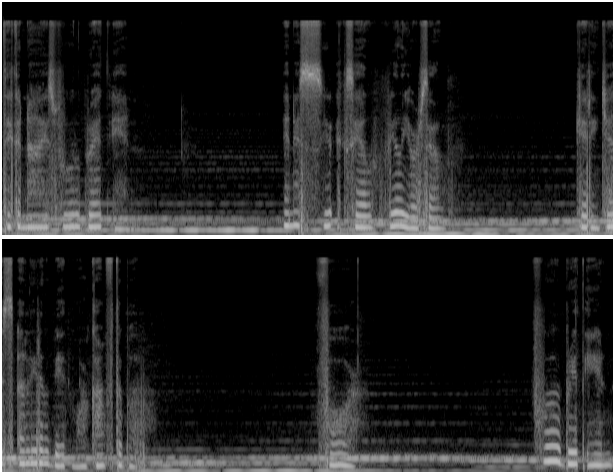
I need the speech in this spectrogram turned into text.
Take a nice full breath in. And as you exhale, feel yourself getting just a little bit more comfortable. Four. Full breathe in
